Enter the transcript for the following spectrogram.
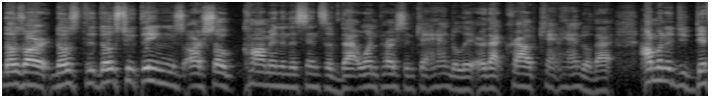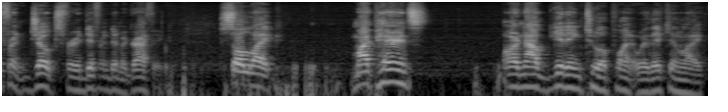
those are those th- those two things are so common in the sense of that one person can't handle it or that crowd can't handle that. I'm gonna do different jokes for a different demographic. So like, my parents are now getting to a point where they can like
